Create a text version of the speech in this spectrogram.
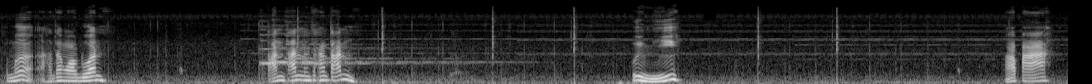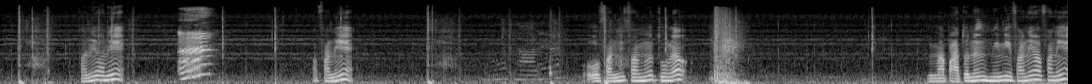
เสมอหาทางออกด่วน ตันตันทางตันอุ้ยหมีหมาป่าฝั่งนี้ฝั่งนี้มาฝั่งนี้ โอ้ฝั่งนี้ฝั่งนู้นถูกแล้วมีหมาป่าตัวหนึงนี่นี่ฝั่งนี้มาฝั่งนี้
